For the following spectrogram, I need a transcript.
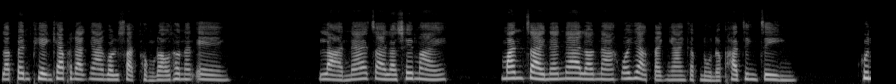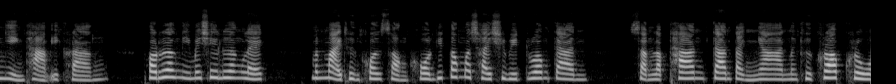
และเป็นเพียงแค่พนักงานบริษัทของเราเท่านั้นเอง หลานแน่ใจแล้วใช่ไหม มั่นใจแน่ๆแล้วนะว่าอยากแต่งงานกับหนูนภัสจริง ๆ คุณหญิงถามอีกครั้ง เพราะเรื่องนี้ไม่ใช่เรื่องเล็ก มันหมายถึงคนสองคนที่ต้องมาใช้ชีวิตร่วมกัน สำหรับท่านการแต่งงานมันคือครอบครัว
